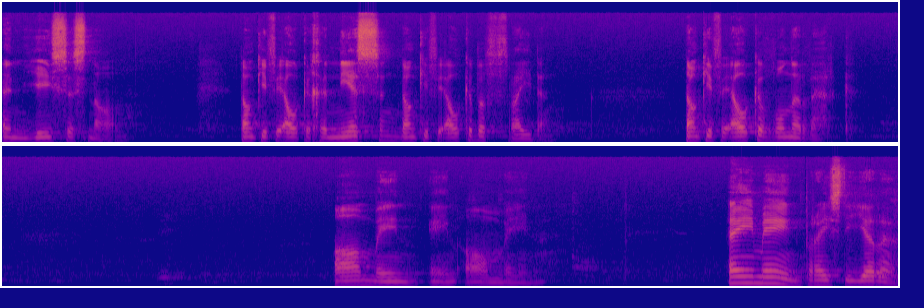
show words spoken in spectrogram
In Jesus naam. Dankie vir elke genesing, dankie vir elke bevryding. Dankie vir elke wonderwerk. Amen en amen. Amen. Prys die Here.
